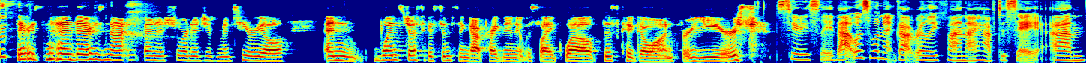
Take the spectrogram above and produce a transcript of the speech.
there's, there's not been a shortage of material and once Jessica Simpson got pregnant, it was like, well, this could go on for years. Seriously, that was when it got really fun, I have to say. Um,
